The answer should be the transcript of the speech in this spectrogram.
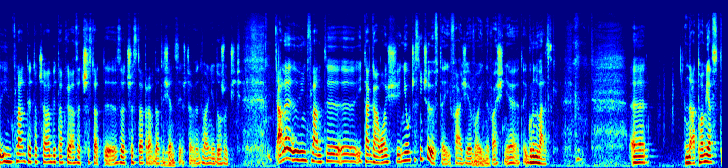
e, inflanty to trzeba by tam chyba ze 300, e, ze 300 prawda, tysięcy jeszcze ewentualnie dorzucić. Ale inflanty e, i ta gałąź nie uczestniczyły w tej fazie wojny właśnie tej grunwaldzkiej. E, Natomiast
